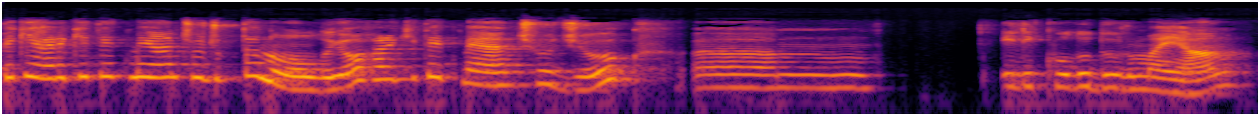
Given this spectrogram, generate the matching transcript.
Peki hareket etmeyen çocukta ne oluyor? Hareket etmeyen çocuk, eli kolu durmayan,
